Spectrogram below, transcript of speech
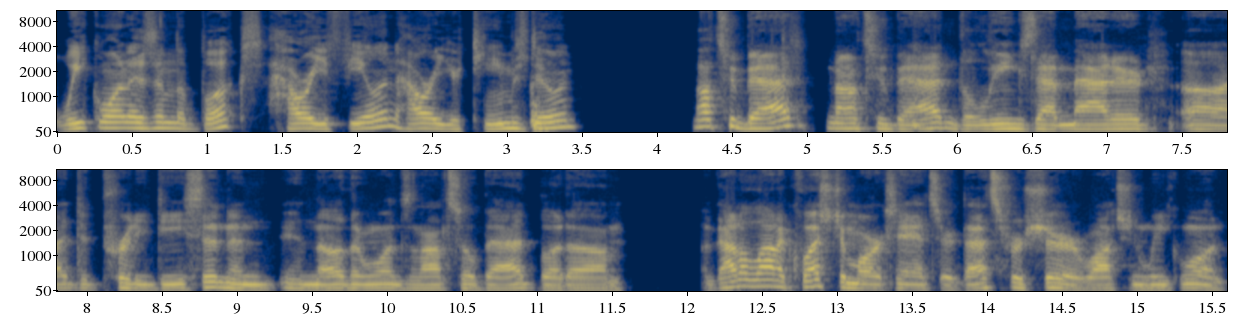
week one is in the books. How are you feeling? How are your teams doing? Not too bad. Not too bad. The leagues that mattered, uh, I did pretty decent, and in the other ones, not so bad. But um, I got a lot of question marks answered. That's for sure. Watching week one.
